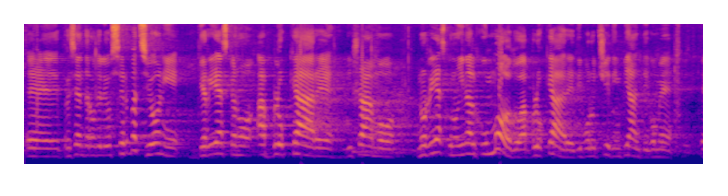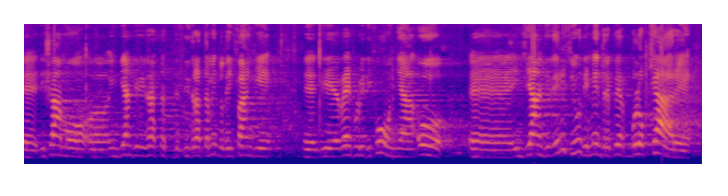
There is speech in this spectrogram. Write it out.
eh, presentano delle osservazioni che riescano a bloccare, diciamo, non riescono in alcun modo a bloccare tipologie di impianti come eh, diciamo, eh, impianti di, tratta di, trattamento dei fanghi eh, di reflui di fogna o eh, impianti dei rifiuti, mentre per bloccare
